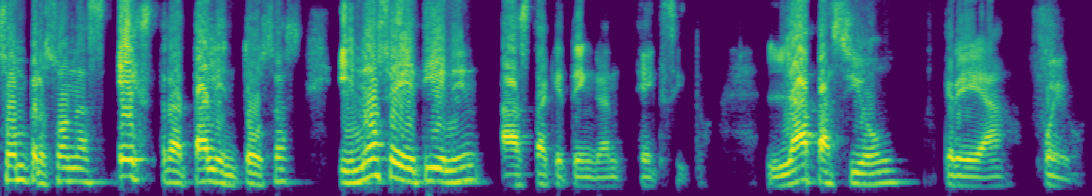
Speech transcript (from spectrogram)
Son personas extra talentosas y no se detienen hasta que tengan éxito. La pasión crea fuego.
